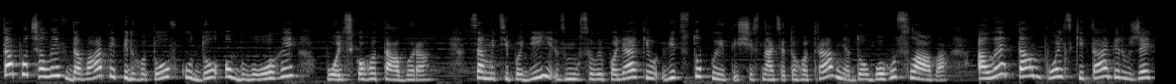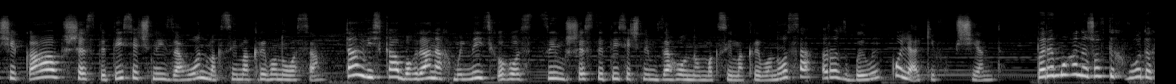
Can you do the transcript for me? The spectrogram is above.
та почали вдавати підготовку до облоги польського табора. Саме ці події змусили поляків відступити 16 травня до Богуслава, але там польський табір вже чекав шеститисячний загон Максима Кривоноса. Там війська Богдана Хмельницького з цим шеститисячним загоном Максима Кривоноса розбили поляків вщент. Перемога на жовтих водах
